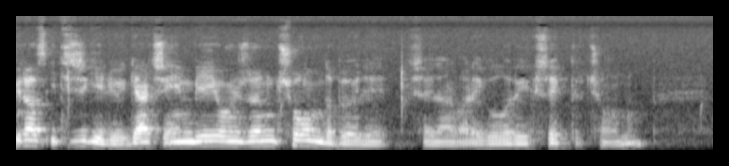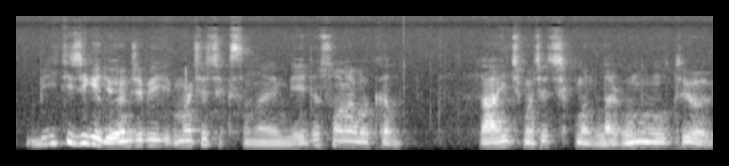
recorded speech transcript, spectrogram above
biraz itici geliyor. Gerçi NBA oyuncularının çoğunda böyle şeyler var. Egoları yüksektir çoğunun. Bir itici geliyor. Önce bir maça çıksınlar NBA'de sonra bakalım. Daha hiç maça çıkmadılar. Bunu unutuyor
